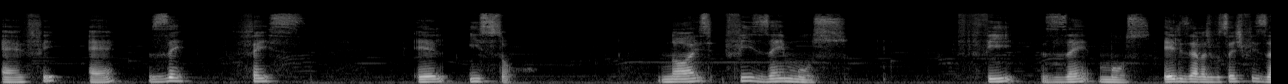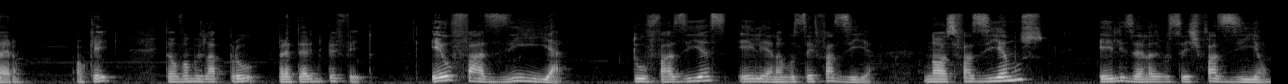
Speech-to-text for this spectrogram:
F-E-Z. Fez. Ele, isso. Nós fizemos. Fizemos. Eles, elas, vocês fizeram. Ok? Então vamos lá pro pretérito perfeito. Eu fazia. Tu fazias, ele, ela, você fazia. Nós fazíamos, eles, elas, vocês faziam.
